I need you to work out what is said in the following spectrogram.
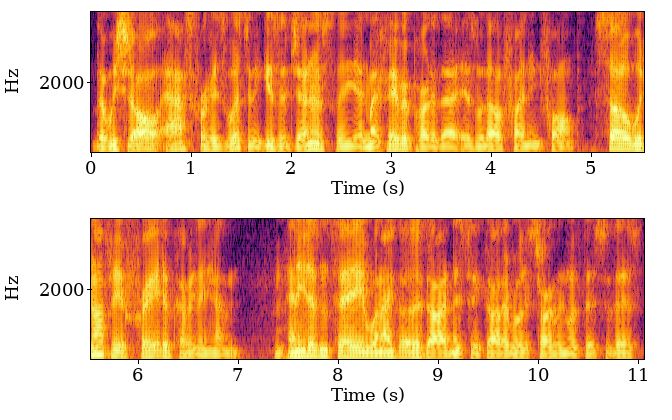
that we should all ask for his wisdom. He gives it generously. And my favorite part of that is without finding fault. So we don't have to be afraid of coming to him. Mm-hmm. And he doesn't say, when I go to God and I say, God, I'm really struggling with this or this,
